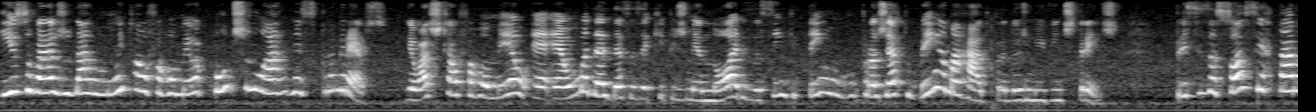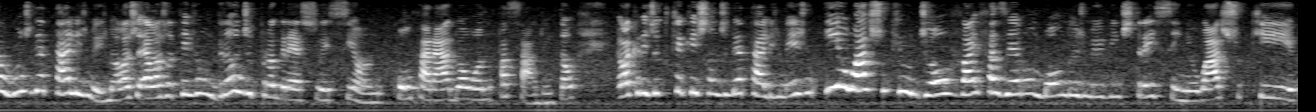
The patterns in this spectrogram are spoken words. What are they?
e isso vai ajudar muito a Alfa Romeo a continuar nesse progresso. Eu acho que a Alfa Romeo é, é uma dessas equipes menores assim que tem um, um projeto bem amarrado para 2023 precisa só acertar alguns detalhes mesmo. Ela, ela já teve um grande progresso esse ano, comparado ao ano passado. Então, eu acredito que é questão de detalhes mesmo. E eu acho que o Joe vai fazer um bom 2023, sim. Eu acho que,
